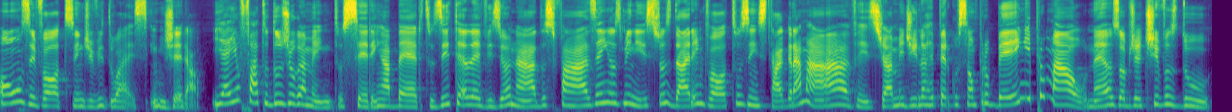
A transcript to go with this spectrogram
11 votos individuais, em geral. E aí, o fato dos julgamentos serem abertos e televisionados fazem os ministros darem votos instagramáveis, já medindo a repercussão para o bem e para o mal, né? Os objetivos do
